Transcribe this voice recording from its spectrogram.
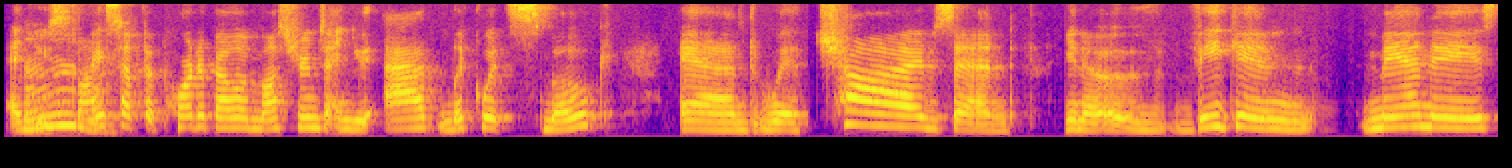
and you mm. slice up the portobello mushrooms and you add liquid smoke, and with chives and you know vegan mayonnaise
